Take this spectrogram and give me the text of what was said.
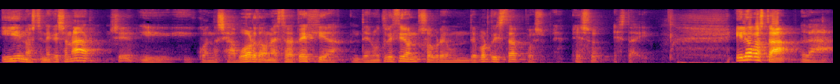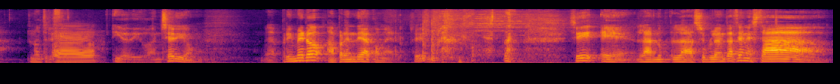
y nos tiene que sonar, ¿sí? y, cuando se aborda una estrategia de nutrición sobre un deportista, pues eso está ahí. Y luego está la nutrición. Y yo digo, ¿en serio? Primero, aprende a comer. ¿sí? Sí, eh, la, suplementación está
